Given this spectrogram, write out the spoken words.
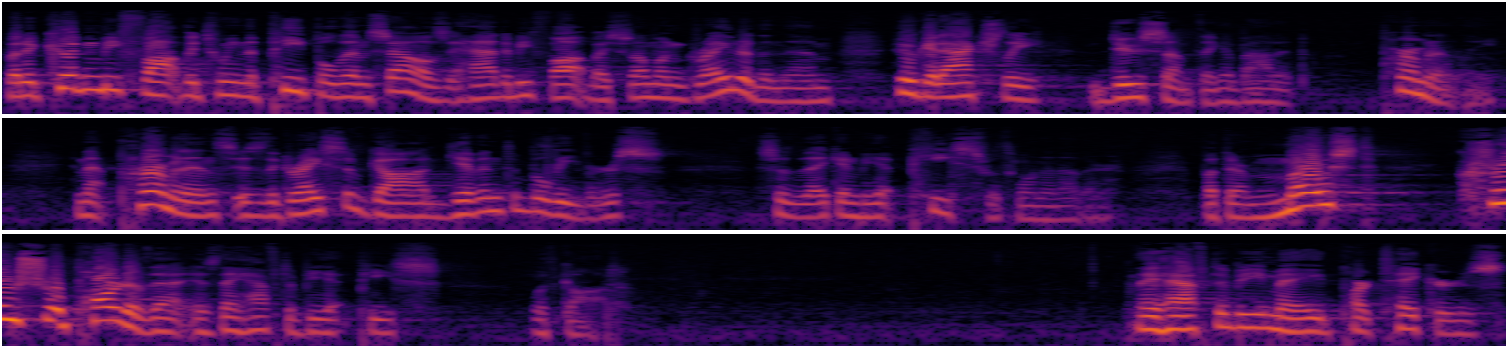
But it couldn't be fought between the people themselves. It had to be fought by someone greater than them who could actually do something about it permanently. And that permanence is the grace of God given to believers so that they can be at peace with one another. But their most crucial part of that is they have to be at peace with God. They have to be made partakers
